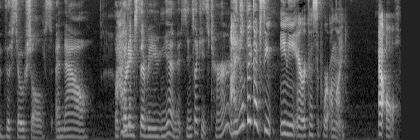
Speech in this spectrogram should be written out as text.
the socials, and now, according to the reunion, it seems like he's turned. I don't think I've seen any Erika support online at all.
